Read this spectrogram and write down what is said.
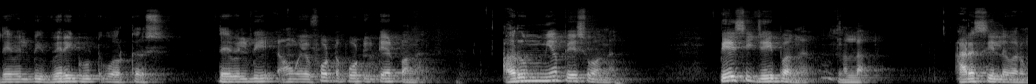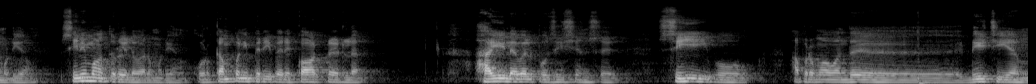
They will be very good workers they will be அவங்க எஃபோர்ட்டை போட்டுக்கிட்டே இருப்பாங்க. அருமையாக பேசுவாங்க. பேசி ஜெயிப்பாங்க நல்லா. அரசியலில் வர முடியும். சினிமா துறையில் வர முடியும். ஒரு கம்பெனி பெரிய பெரிய கார்ப்பரேட்டில் ஹை லெவல் பொசிஷன்ஸு சிஇஓ அப்புறமா வந்து DGM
